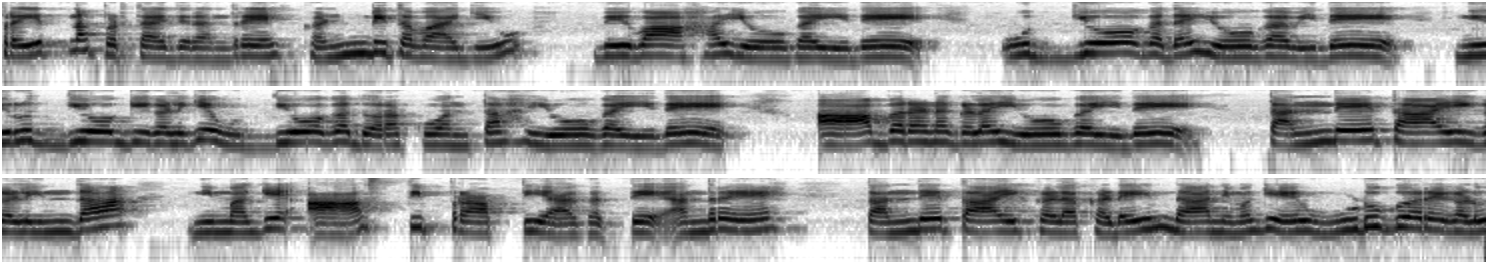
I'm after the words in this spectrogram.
ಪ್ರಯತ್ನ ಪಡ್ತಾ ಇದ್ದೀರಂದರೆ ಖಂಡಿತವಾಗಿಯೂ ವಿವಾಹ ಯೋಗ ಇದೆ. ಉದ್ಯೋಗದ ಯೋಗವಿದೆ. ನಿರುದ್ಯೋಗಿಗಳಿಗೆ ಉದ್ಯೋಗ ದೊರಕುವಂತಹ ಯೋಗ ಇದೆ. ಆಭರಣಗಳ ಯೋಗ ಇದೆ. ತಂದೆ ತಾಯಿಗಳಿಂದ ನಿಮಗೆ ಆಸ್ತಿ ಪ್ರಾಪ್ತಿಯಾಗತ್ತೆ. ಅಂದರೆ ತಂದೆ ತಾಯಿಗಳ ಕಡೆಯಿಂದ ನಿಮಗೆ ಉಡುಗೊರೆಗಳು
